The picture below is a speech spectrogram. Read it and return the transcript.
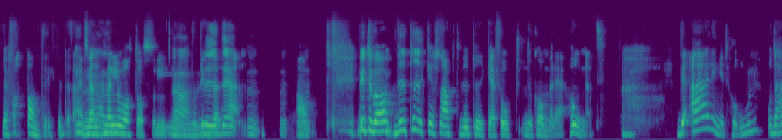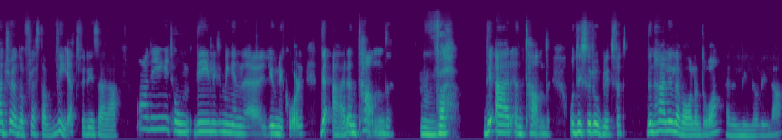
jag fattar inte riktigt det där. Men, men låt oss ja lämna det där. det, mm, mm, Ja. Vet du vad? Vi pikar snabbt, vi pikar fort. Nu kommer det. Hornet. Ah. Det är inget horn och det här tror jag de flesta vet för det är så här ah, det är inget horn, det är liksom ingen eh, unicorn. Det är en tand. Va? Det är en tand. Och det är så roligt för att den här lilla valen då, eller lilla och lilla,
